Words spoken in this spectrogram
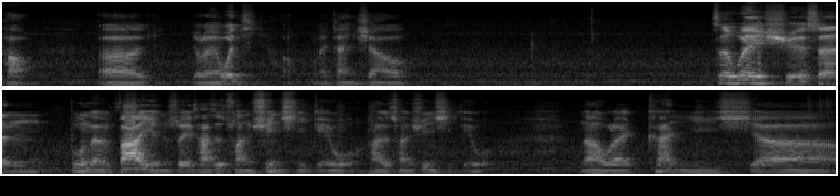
好，呃，有人有问题，好，我来看一下哦。这位学生不能发言，所以他是传讯息给我，他是传讯息给我。那我来看一下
